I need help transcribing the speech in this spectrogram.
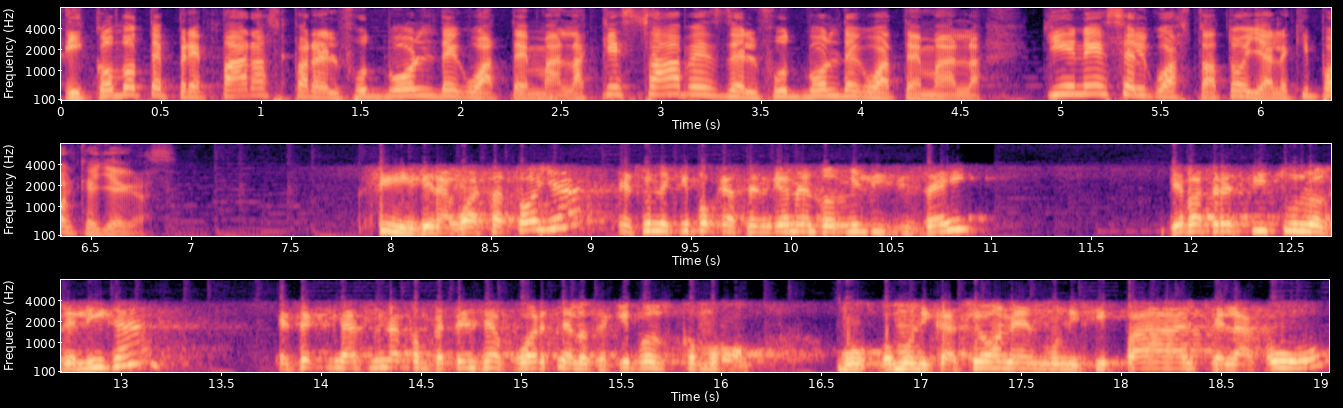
¿Y cómo te preparas para el fútbol de Guatemala? ¿Qué sabes del fútbol de Guatemala? ¿Quién es el Guastatoya, el equipo al que llegas? Sí, mira, Guastatoya es un equipo que ascendió en el 2016, lleva tres títulos de liga, es el que le hace una competencia fuerte a los equipos como Comunicaciones, Municipal, Chelajú.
